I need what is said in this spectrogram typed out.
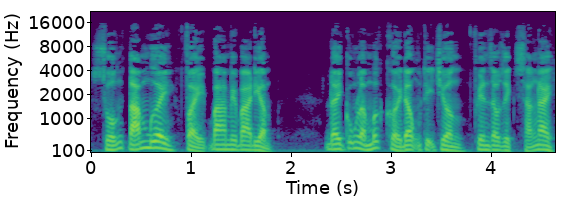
xuống 80,33 điểm. Đây cũng là mức khởi động thị trường phiên giao dịch sáng nay.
